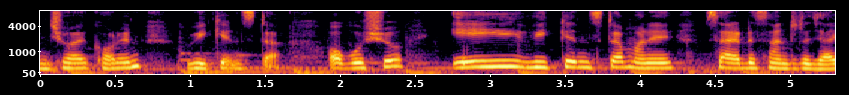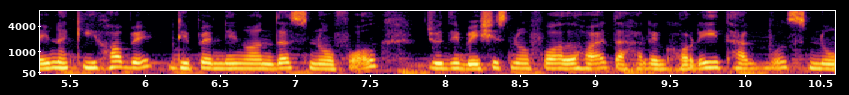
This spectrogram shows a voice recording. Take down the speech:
এনজয় করেন উইকেন্ডসটা অবশ্য এই উইকেন্ডসটা মানে স্যাটারডে সানডেটা জানি না কি হবে ডিপেন্ডিং অন দ্য স্নোফল যদি বেশি স্নোফল হয়, তাহলে ঘরেই থাকব স্নো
